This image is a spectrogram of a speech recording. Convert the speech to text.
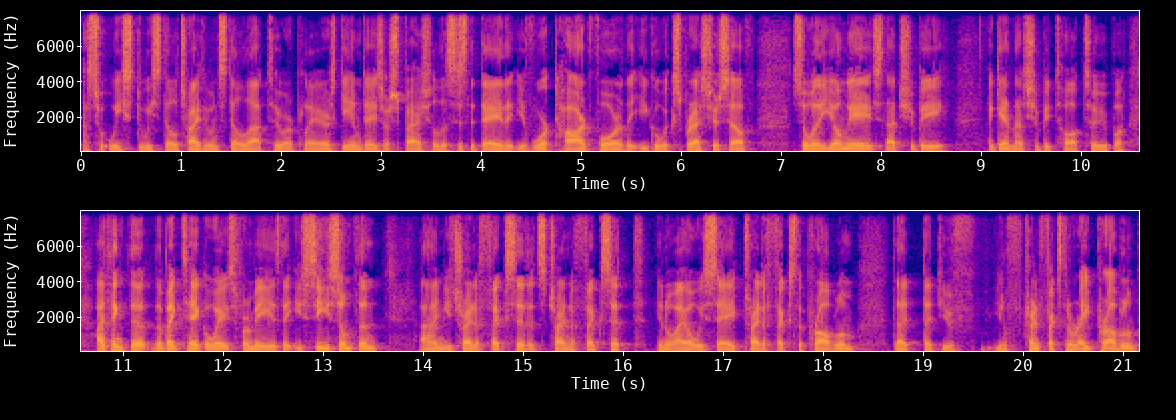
that's what we st- we still try to instill that to our players. Game days are special. This is the day that you've worked hard for, that you go express yourself. So at a young age, that should be again that should be taught too. But I think the the big takeaways for me is that you see something and you try to fix it. It's trying to fix it. You know, I always say try to fix the problem that that you've you know trying to fix the right problem.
